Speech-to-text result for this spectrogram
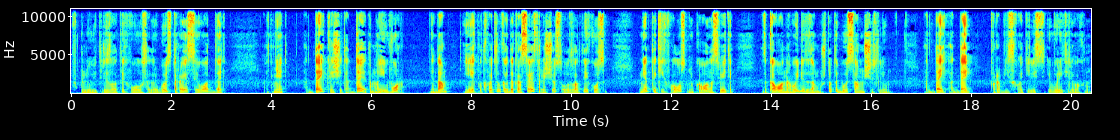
в клюве три золотых волоса, а другой старается его отдать, отнять. «Отдай!» — кричит, «отдай! Это мои вор!» «Не дам!» Я их подхватил, когда красавица расчесывала золотые косы. Нет таких волос ни у кого на свете. За кого она выйдет замуж, что ты будешь самым счастливым. Отдай, отдай. Воробьи схватились и вылетели в окно.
